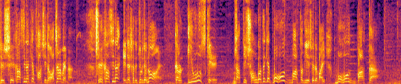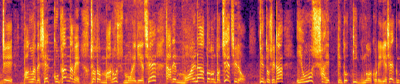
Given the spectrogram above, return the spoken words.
যে শেখ হাসিনাকে ফাঁসি দেওয়া যাবে না। শেখ হাসিনা এটার সাথে জড়িত নয়। কারণ ইউনুসকে জাতিসংঘ থেকে বহুত বার্তা দিয়েছে রে ভাই বহুত বার্তা। যে বাংলাদেশে কুঠার নামে যত মানুষ মরে গিয়েছে তাদের ময়না তদন্ত চেয়েছিল। কিন্তু সেটা ইউনুস সাহেব কিন্তু ইগনোর করে গিয়েছে একদম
